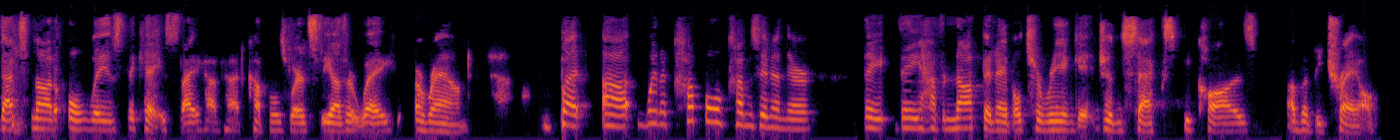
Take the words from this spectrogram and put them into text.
that's not always the case. I have had couples where it's the other way around. But uh, when a couple comes in and they're they they have not been able to reengage in sex because of a betrayal,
